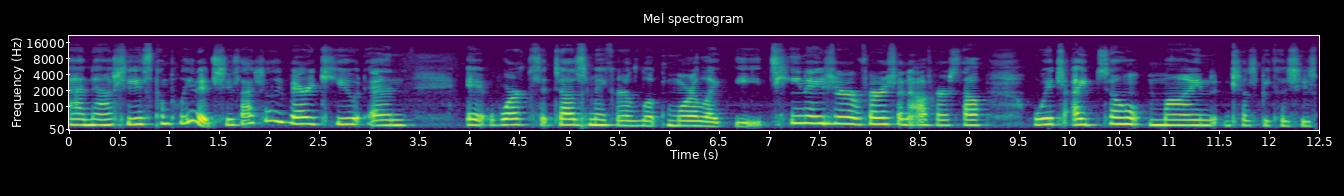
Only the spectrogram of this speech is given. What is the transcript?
and now she's completed. She's actually very cute and it works. It does make her look more like the teenager version of herself which I don't mind just because she's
